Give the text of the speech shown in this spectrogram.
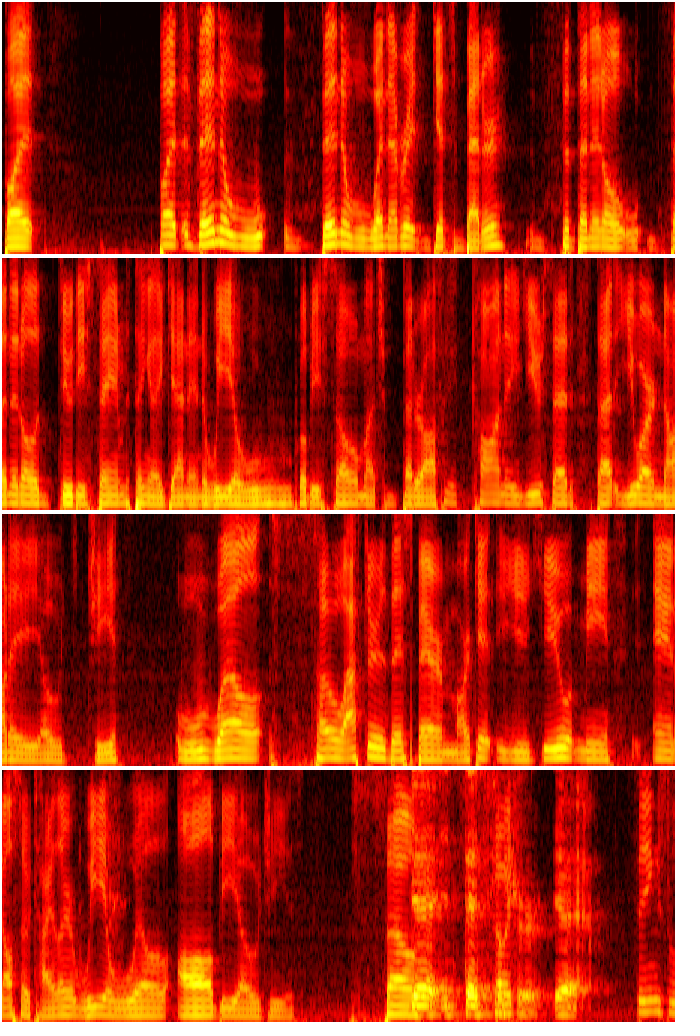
But but then then whenever it gets better, th- then it'll then it'll do the same thing again, and we uh, will be so much better off. Con, you said that you are not a OG. Well, so after this bear market, you, you, me, and also Tyler, we will all be OGs. So Yeah, it, that's so for it's- sure. Yeah. things l-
